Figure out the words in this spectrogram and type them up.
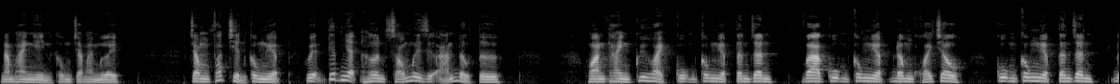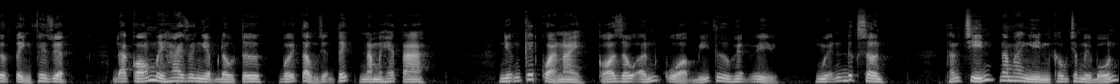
năm 2020. Trong phát triển công nghiệp, huyện tiếp nhận hơn 60 dự án đầu tư, hoàn thành quy hoạch cụm công nghiệp Tân Dân và cụm công nghiệp Đông Khoái Châu. Cụm công nghiệp Tân Dân được tỉnh phê duyệt, đã có 12 doanh nghiệp đầu tư với tổng diện tích 50 hecta. Những kết quả này có dấu ấn của Bí thư huyện ủy Nguyễn Đức Sơn. Tháng 9 năm 2014,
